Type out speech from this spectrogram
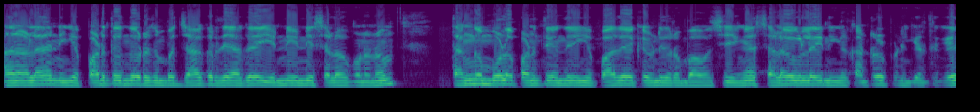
அதனால நீங்கள் பணத்தை வந்து ரொம்ப ஜாக்கிரதையாக எண்ணி எண்ணி செலவு பண்ணணும். தங்கம் போல பணத்தை வந்து நீங்கள் பாதுகாக்க வேண்டியது ரொம்ப அவசியங்க. செலவுகளை நீங்கள் கண்ட்ரோல் பண்ணிக்கிறதுக்கு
